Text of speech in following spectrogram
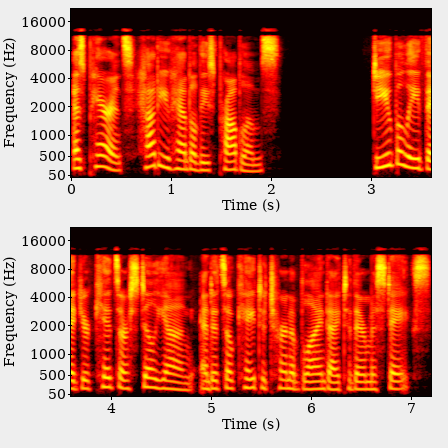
As parents, how do you handle these problems? Do you believe that your kids are still young and it's okay to turn a blind eye to their mistakes?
